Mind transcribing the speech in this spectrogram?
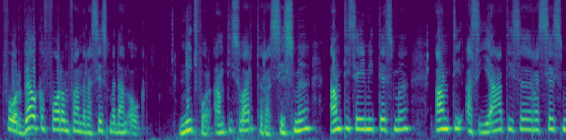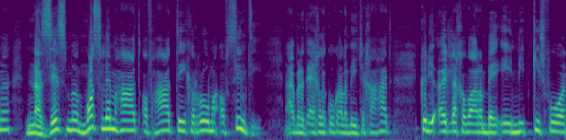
voor welke vorm van racisme dan ook. Niet voor anti-zwart racisme, antisemitisme, anti-Aziatische racisme, nazisme, moslimhaat of haat tegen Roma of Sinti. Nou, we hebben het eigenlijk ook al een beetje gehad. Kun je uitleggen waarom bijeen niet kiest voor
